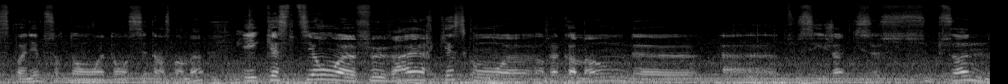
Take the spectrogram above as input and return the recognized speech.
disponibles sur ton, ton site en ce moment. Et question euh, feu vert, qu'est-ce qu'on euh, recommande euh, à tous ces gens qui se soupçonnent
